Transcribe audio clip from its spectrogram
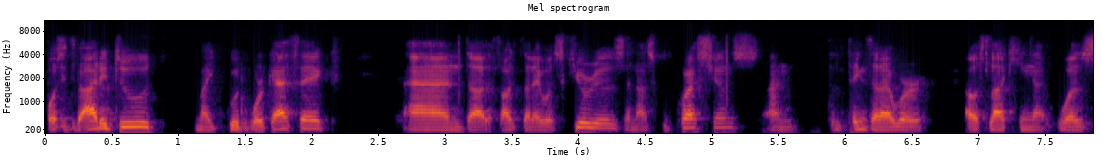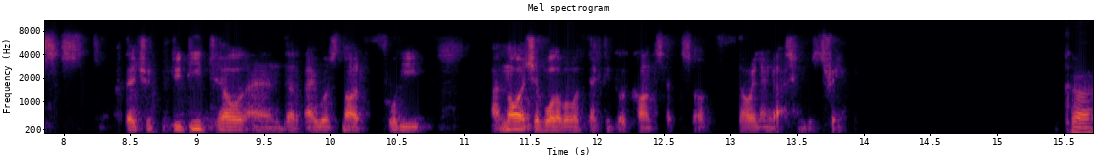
positive attitude, my good work ethic, and uh, the fact that I was curious and asked good questions, and the things that I were I was lacking was attention to detail and that I was not fully knowledgeable about technical concepts of the oil and gas industry. Okay.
